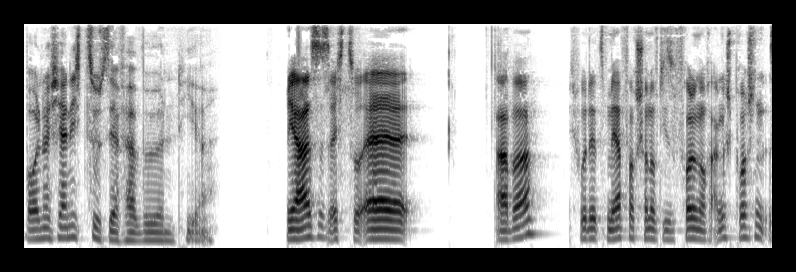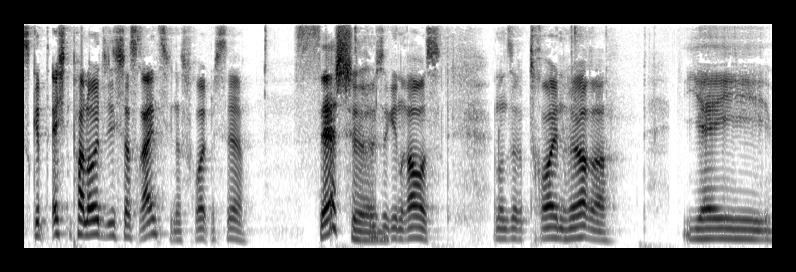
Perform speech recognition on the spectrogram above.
Wollen euch ja nicht zu sehr verwöhnen hier. ja, es ist echt so. Äh, aber ich wurde jetzt mehrfach schon auf diese Folgen auch angesprochen. Es gibt echt ein paar Leute, die sich das reinziehen. Das freut mich sehr. Sehr Grüße schön. gehen raus an unsere treuen Hörer. Yay.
